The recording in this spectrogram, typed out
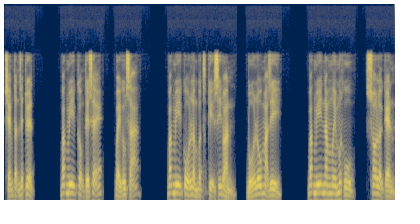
chém tận giết tuyệt. Bắc mỹ cộng tế sẽ bảy công xã. Bắc mỹ cổ lầm bật kỵ sĩ đoàn, bố lỗ mạ gì. Bắc mỹ năm mươi mốt khu, so lợi kèn.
